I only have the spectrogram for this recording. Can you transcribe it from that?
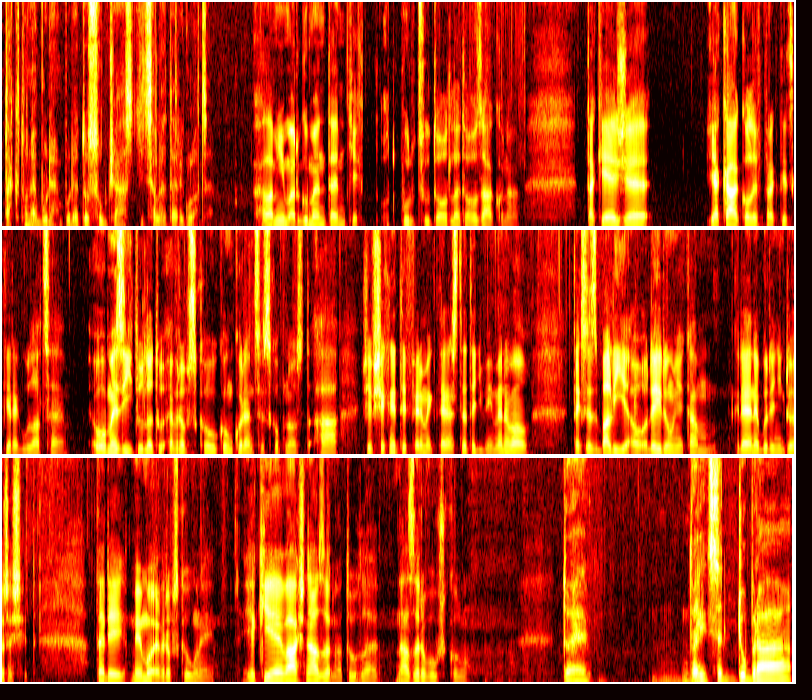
tak to nebude. Bude to součástí celé té regulace. Hlavním argumentem těch odpůrců tohoto zákona tak je, že jakákoliv prakticky regulace omezí tuhle tu evropskou konkurenceschopnost a že všechny ty firmy, které jste teď vyjmenoval, tak se zbalí a odejdou někam, kde je nebude nikdo řešit. Tedy mimo Evropskou unii. Jaký je váš názor na tuhle názorovou školu? To je velice dobrá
